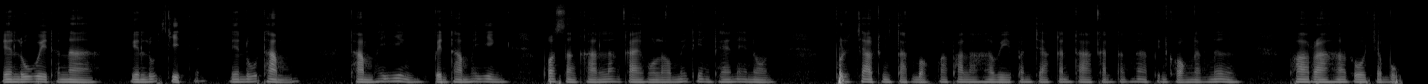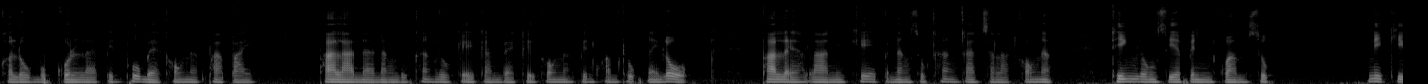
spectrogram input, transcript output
เรียนรู้เวทนา เรียนรู้จิต เรียนรู้ธรรม ทำให้ยิ่ง เป็นธรรมให้ยิ่ง เพราะสังขารร่างกายของเราไม่เที่ยงแท้แน่นอน พระเจ้าถึงตรัสบอกว่าพาราหาวีปัญจกันตากันทั้งห้าเป็นของหนักเนอ้อพาราหาโรจะบุคโลบุคคลและเป็นผู้แบกของหนักพาไป พาลานานังดุข้างโลเกการแบกถือของหนักเป็นความทุกข์ในโลก พาเลลานิเคปนังสุขข้างการสลัดของหนัก ทิ้งลงเสียเป็นความสุขนี่ขี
